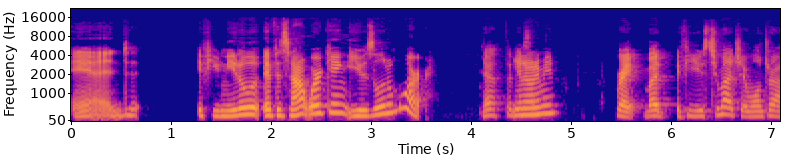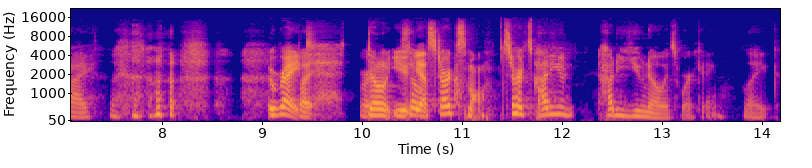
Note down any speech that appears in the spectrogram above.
And if you need a, if it's not working, use a little more. Yeah, You know what I mean? Right, but if you use too much, it won't dry. Uh, right. But- Right. Don't you? So yeah. Start small. Start small. How do you how do you know it's working? Like,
